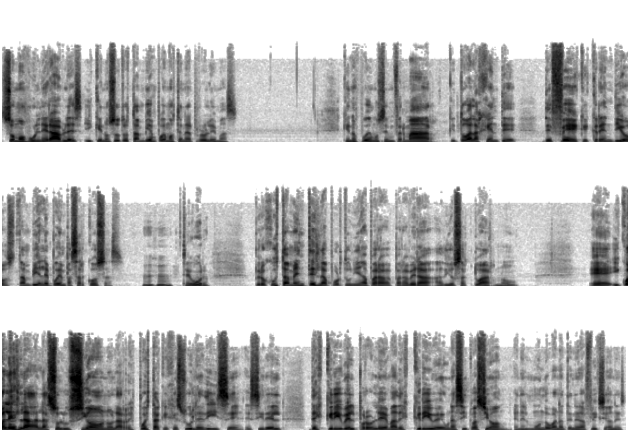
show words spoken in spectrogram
somos vulnerables y que nosotros también podemos tener problemas, que nos podemos enfermar, que toda la gente de fe que cree en Dios también le pueden pasar cosas. seguro. Pero justamente es la oportunidad para, ver a, Dios actuar, ¿no? Eh, ¿Y cuál es la, la, solución o la respuesta que Jesús le dice? Es decir, Él describe el problema, describe una situación, en el mundo van a tener aflicciones,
